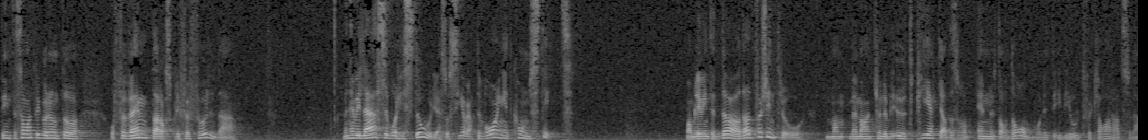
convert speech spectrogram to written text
det är inte som att vi går runt och och förväntar oss bli förföljda. Men när vi läser vår historia så ser vi att det var inget konstigt. Man blev inte dödad för sin tro, men man kunde bli utpekad som en av dem och lite idiotförklarad. Sådär.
